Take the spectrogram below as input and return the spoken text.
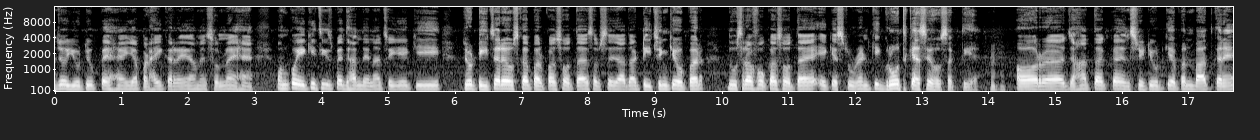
जो यूट्यूब पे हैं या पढ़ाई कर रहे हैं, हमें सुन रहे हैं, उनको एक ही चीज़ पे ध्यान देना चाहिए कि जो टीचर है, उसका पर्पस होता है सबसे ज़्यादा टीचिंग के ऊपर। दूसरा फोकस होता है एक स्टूडेंट की ग्रोथ कैसे हो सकती है। और जहाँ तक इंस्टीट्यूट की अपन बात करें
